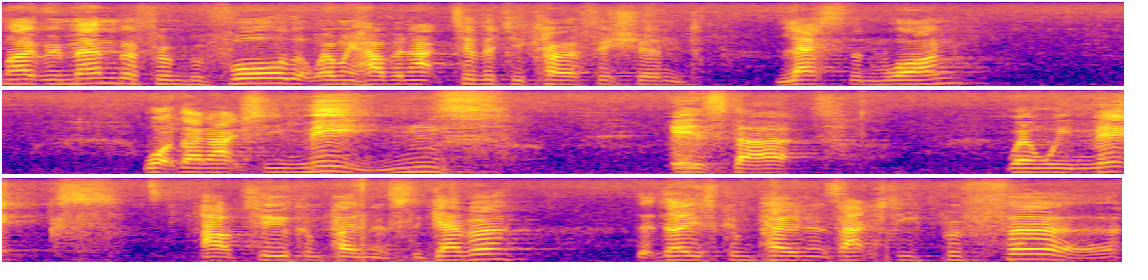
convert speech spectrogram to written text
might remember from before that when we have an activity coefficient less than 1, what that actually means is that when we mix our two components together, that those components actually prefer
